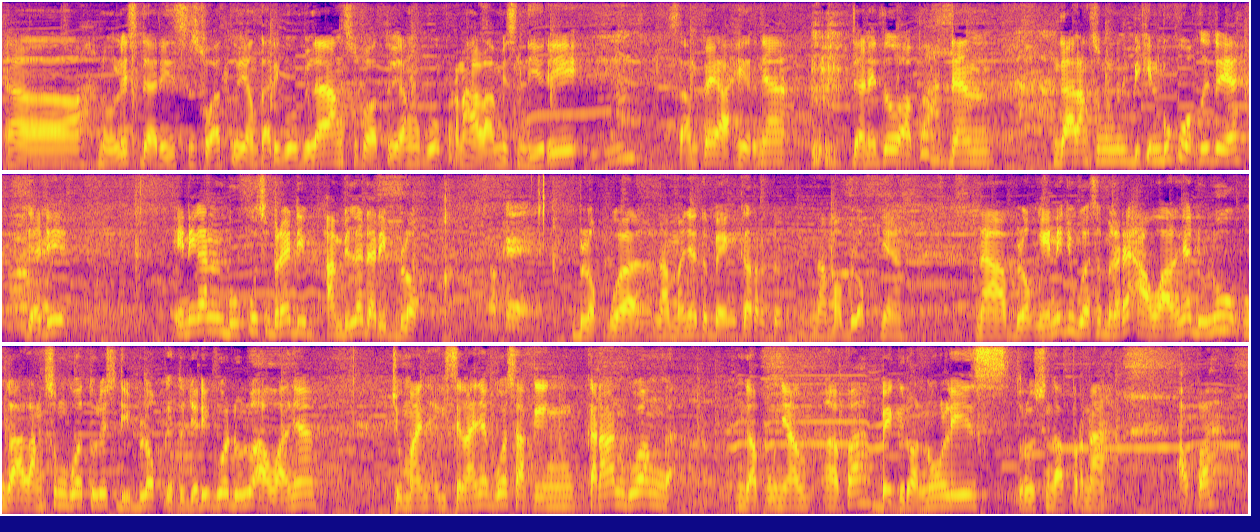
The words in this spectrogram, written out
eh, nulis dari sesuatu yang tadi gue bilang sesuatu yang gue pernah alami sendiri sampai akhirnya dan itu apa dan nggak langsung bikin buku waktu itu ya. Jadi ini kan buku sebenarnya diambilnya dari blog. Oke. blog gua namanya The Banker nama blognya. Nah blog ini juga sebenarnya awalnya dulu nggak langsung gue tulis di blog gitu. Jadi gue dulu awalnya cuma istilahnya gue saking karena kan gue nggak nggak punya apa background nulis terus nggak pernah apa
